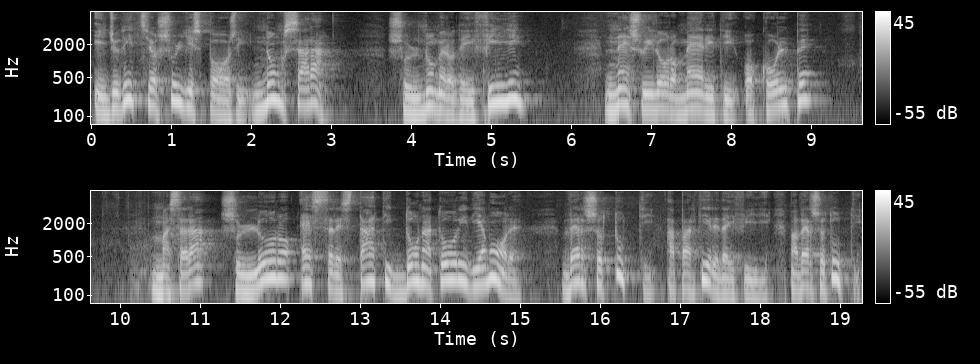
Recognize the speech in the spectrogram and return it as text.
il giudizio sugli sposi non sarà sul numero dei figli né sui loro meriti o colpe, ma sarà sul loro essere stati donatori di amore verso tutti, a partire dai figli, ma verso tutti.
